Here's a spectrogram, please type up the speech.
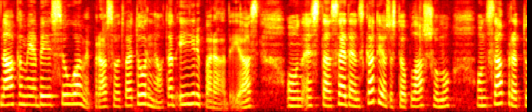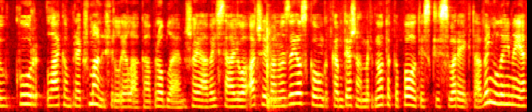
Nākamie bija Somi, prasot, vai tur nav. Tad īri parādījās. Un es tā sēdēju un skatījos uz to plašumu un sapratu, kur laikam priekš manis ir lielākā problēma šajā visā. Jo atšķirībā no Zīles kunga, kam tiešām ir nu, politiski svarīga tā viņa līnija,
